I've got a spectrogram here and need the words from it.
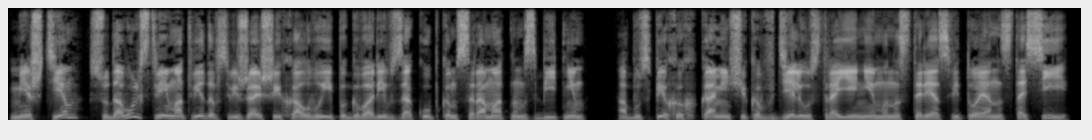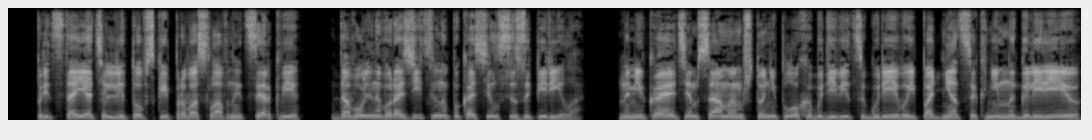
Меж тем, с удовольствием отведав свежайшей халвы и поговорив за кубком с ароматным сбитнем об успехах каменщиков в деле устроения монастыря святой Анастасии, предстоятель Литовской православной церкви довольно выразительно покосился за перила, намекая тем самым, что неплохо бы девице Гуреевой подняться к ним на галерею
